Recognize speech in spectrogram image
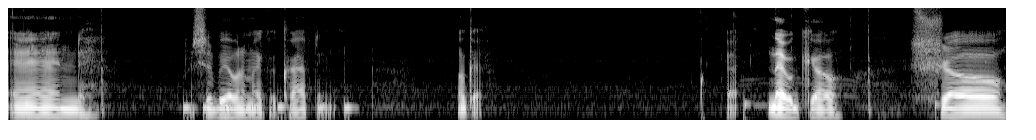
And I should be able to make a crafting. Okay. Yeah, there we go. Show.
